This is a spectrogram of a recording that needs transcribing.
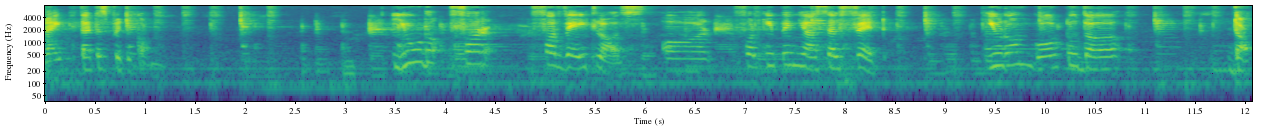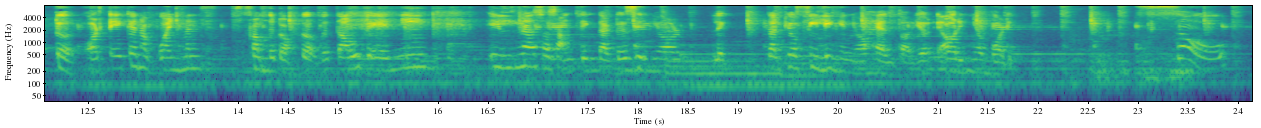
right? That is pretty common you do, for for weight loss or for keeping yourself fit you don't go to the doctor or take an appointment from the doctor without any illness or something that is in your like that you're feeling in your health or your or in your body. So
